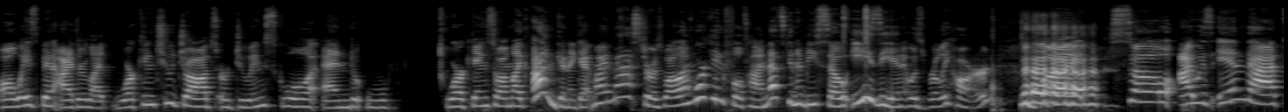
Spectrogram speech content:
always been either like working two jobs or doing school and working. So I'm like, I'm going to get my master's while I'm working full time. That's going to be so easy. And it was really hard. But so I was in that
